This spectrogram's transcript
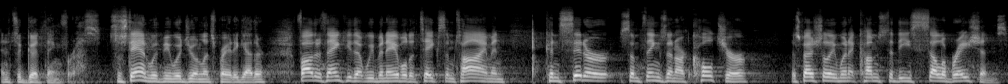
And it's a good thing for us. So stand with me, would you, and let's pray together. Father, thank you that we've been able to take some time and consider some things in our culture, especially when it comes to these celebrations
